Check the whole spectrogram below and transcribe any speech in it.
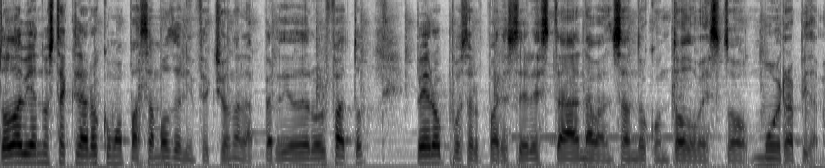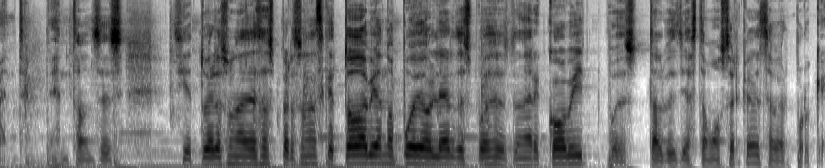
Todavía no está claro cómo pasamos de la infección a la pérdida del olfato, pero pues al parecer están avanzando con todo esto muy rápidamente. Entonces, si tú eres una de esas personas que todavía no puede oler después de tener COVID, pues tal vez ya estamos cerca de saber por qué.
